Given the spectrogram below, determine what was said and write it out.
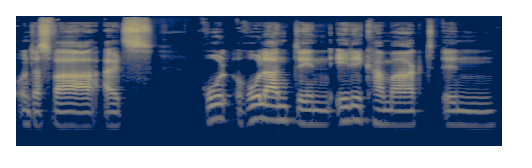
und das war, als Roland den Edeka-Markt in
